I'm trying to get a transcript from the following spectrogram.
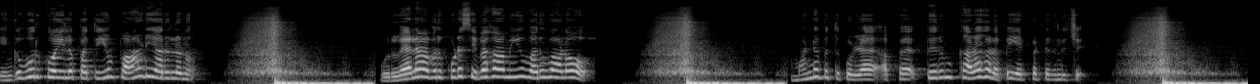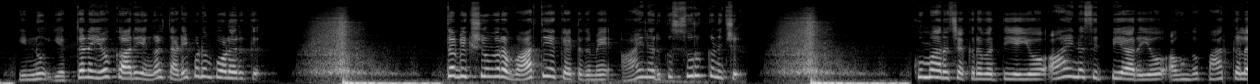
எங்கள் ஊர் கோயிலை பற்றியும் பாடி அருளணும். ஒருவேளை அவர் கூட சிவகாமியும் வருவாளோ? மண்டபத்துக்குள்ள அப்ப பெரும் கலகலப்பு ஏற்பட்டிருந்துச்சு. இன்னும் எத்தனையோ காரியங்கள் தடைப்படும் போல இருக்கு. பிக்ஷுங்கிற வார்த்தையை கேட்டதுமே ஆயனருக்கு சுருக்குனுச்சு. குமார சக்கரவர்த்தியையோ ஆயன சிற்பியாரையோ அவங்க பார்க்கல.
